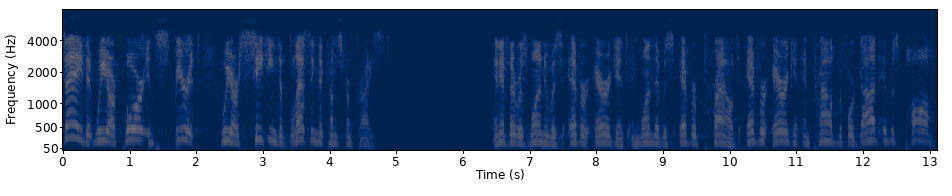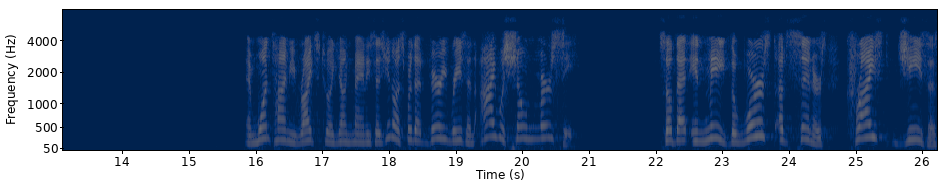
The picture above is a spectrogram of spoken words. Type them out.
say that we are poor in spirit, we are seeking the blessing that comes from Christ. And if there was one who was ever arrogant and one that was ever proud, ever arrogant and proud before God, it was Paul. And one time he writes to a young man, he says, You know, it's for that very reason I was shown mercy. So that in me, the worst of sinners, Christ Jesus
